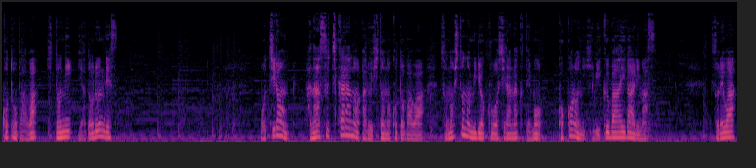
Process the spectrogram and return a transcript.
言葉は人に宿るんです。もちろん話す力のある人の言葉はその人の魅力を知らなくても心に響く場合があります。それは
